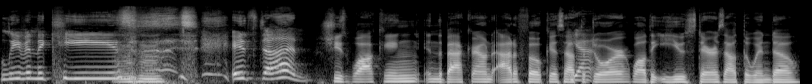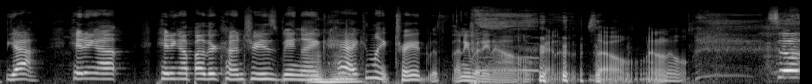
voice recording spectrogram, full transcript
leaving the keys. it's done. She's walking in the background, out of focus, out Yeah. the door, while the EU stares out the window. Yeah, hitting up, hitting up other countries, being like, Mm-hmm. "Hey, I can like trade with anybody now." kind of. So I don't know. So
